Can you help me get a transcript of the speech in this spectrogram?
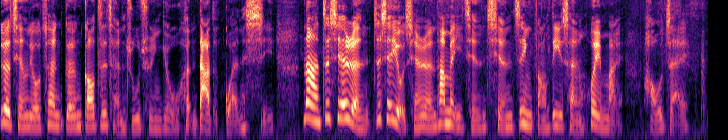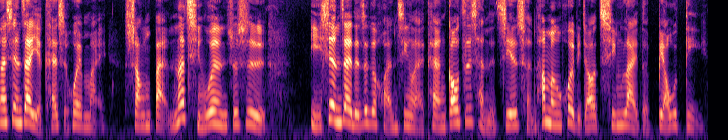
热钱流窜跟高资产族群有很大的关系。那这些人，这些有钱人，他们以前前进房地产会买豪宅，那现在也开始会买商办。那请问，就是以现在的这个环境来看，高资产的阶层他们会比较青睐的标的？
